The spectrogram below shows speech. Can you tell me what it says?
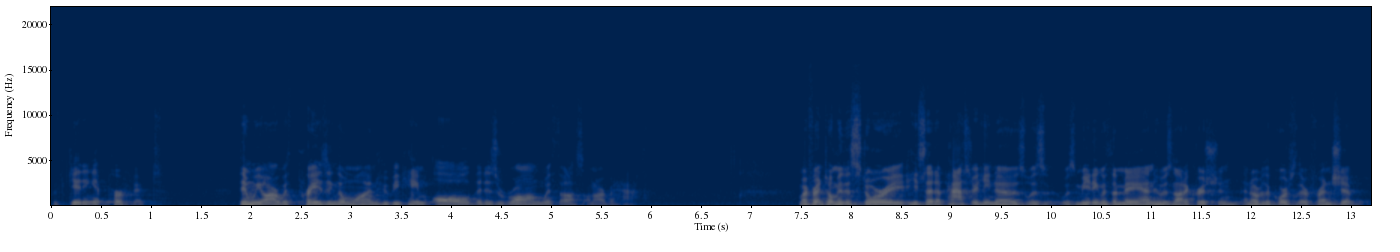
with getting it perfect than we are with praising the one who became all that is wrong with us on our behalf. My friend told me this story. He said a pastor he knows was, was meeting with a man who was not a Christian, and over the course of their friendship,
